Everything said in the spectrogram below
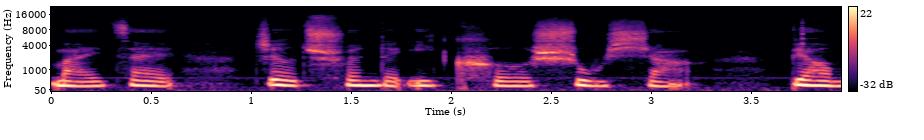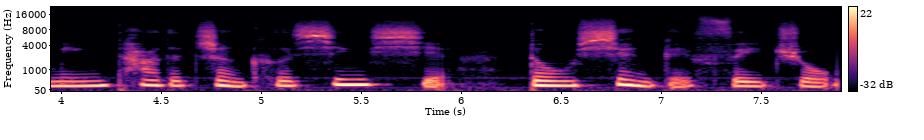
埋在这村的一棵树下，表明他的整颗心血都献给非洲，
